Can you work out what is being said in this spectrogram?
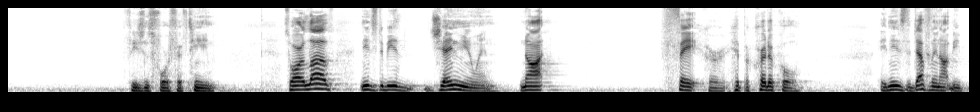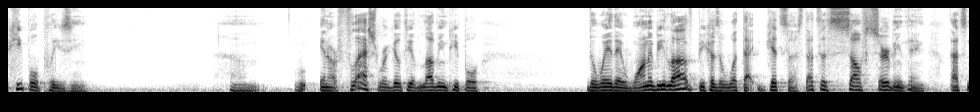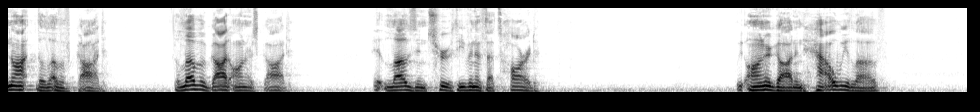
Ephesians 4:15. So our love needs to be genuine, not fake or hypocritical. It needs to definitely not be people pleasing. Um, in our flesh, we're guilty of loving people the way they want to be loved because of what that gets us. That's a self serving thing. That's not the love of God. The love of God honors God, it loves in truth, even if that's hard. We honor God in how we love,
